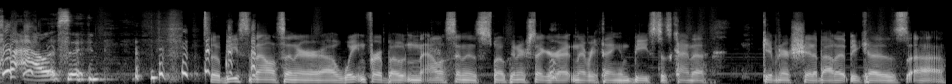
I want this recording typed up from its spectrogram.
Allison. So Beast and Allison are uh, waiting for a boat, and Allison is smoking her cigarette and everything, and Beast is kind of giving her shit about it because, uh,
